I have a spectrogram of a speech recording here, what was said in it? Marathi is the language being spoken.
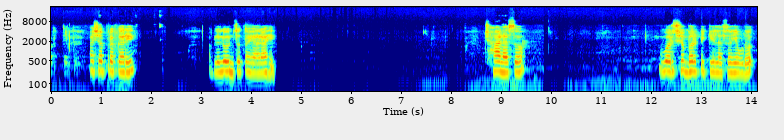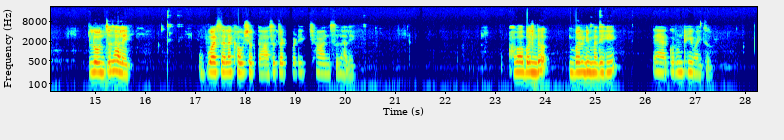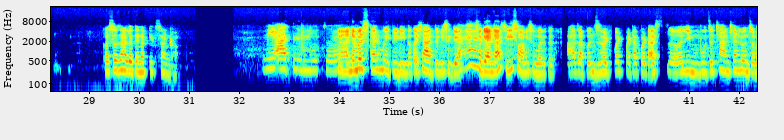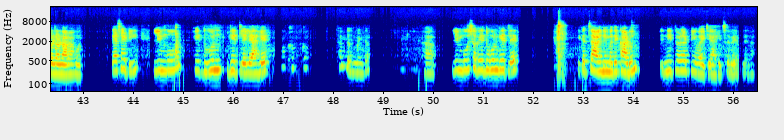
ते. अशा प्रकारे आपलं लोणचं तयार आहे. छान असं वर्षभर टिकेल असं एवढं लोणचं झालंय. उपवासाला खाऊ शकता असं चटपटीत छानसं झालंय. हवा बंद बरणीमध्ये हे तयार करून ठेवायचं. कसं झालं ते नक्कीच सांगा. मी आत लिंबूचं अ, नमस्कार मैत्रिणींनो कशा आहात तुम्ही सगळ्या? सगळ्यांना श्री स्वामी समर्थ. आज आपण झटपट पटापट असं लिंबूचं छान छान लोणचं बनवणार आहोत. त्यासाठी लिंबू हे धुवून घेतलेले आहेत. थांब दोन मिनटं. हां लिंबू सगळे धुवून घेतलेत. एका चाळणीमध्ये काढून ते निथळत ठेवायचे आहेत सगळे आपल्याला.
